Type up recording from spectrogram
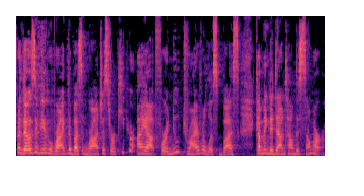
For those of you who ride the bus in Rochester, keep your eye out for a new driverless bus coming to downtown this summer.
